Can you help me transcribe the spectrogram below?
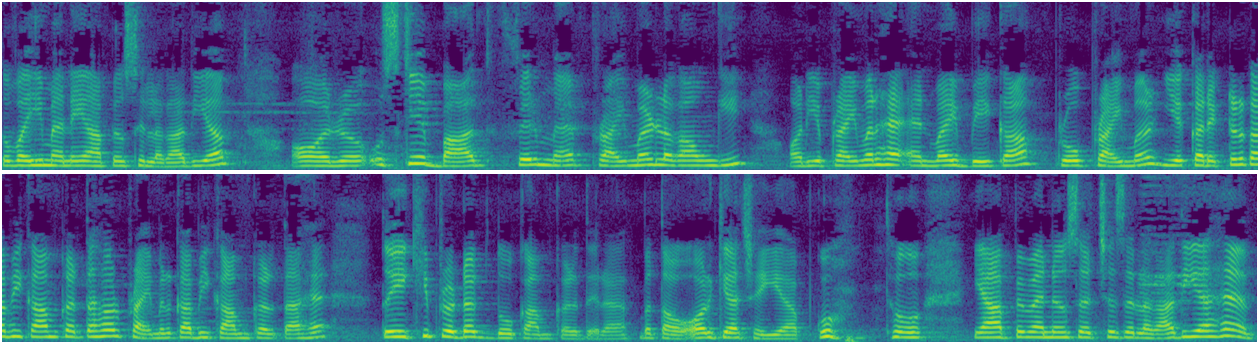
तो वही मैंने यहाँ पे उसे लगा दिया। और उसके बाद फिर मैं प्राइमर लगाऊँगी। और ये प्राइमर है एन वाई बे का प्रो प्राइमर ये करेक्टर का भी काम करता है और प्राइमर का भी काम करता है। तो एक ही प्रोडक्ट दो काम कर दे रहा है। बताओ, और क्या चाहिए आपको? तो यहाँ पे मैंने उसे अच्छे से लगा दिया है।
